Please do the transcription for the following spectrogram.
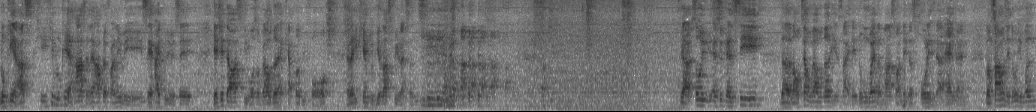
looking at us. He keep looking at us, and then after finally we say hi to him and say, he actually tell us he was a welder at Keppel before, and then he came to give us free lessons. Yeah, so as you can see, the Lao Jiao welder is like they don't wear the mask one, they just hold it in their hand and you know, sometimes they don't even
